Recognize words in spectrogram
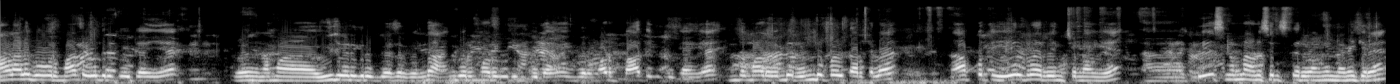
ஆளாளுக்கு ஒவ்வொரு மாட்டை வந்துட்டு போயிட்டாங்க. நம்ம வீடியோ எடுக்கிறதுக்கு பேசுறதுக்கு வந்து அங்க ஒரு மாடு கூட்டிட்டு போயிட்டாங்க இங்க ஒரு மாடு பாத்துக்கிட்டு இருக்காங்க. இந்த மாடு வந்து ரெண்டு பல் தரத்துல நாற்பத்தி ஏழு ரூபா ரேஞ்ச் சொன்னாங்க. பேசணும்னா அனுசரிச்சு தருவாங்கன்னு நினைக்கிறேன்.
